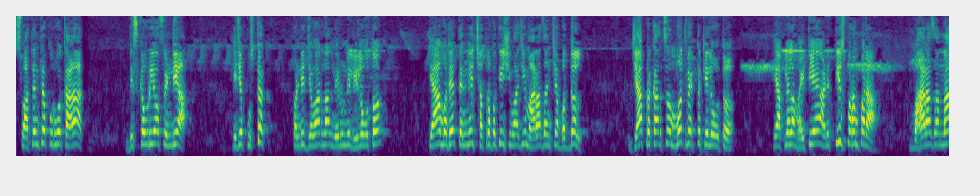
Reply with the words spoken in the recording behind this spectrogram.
स्वातंत्र्यपूर्व काळात डिस्कवरी ऑफ इंडिया हे जे पुस्तक पंडित जवाहरलाल नेहरूंनी लिहिलं होतं त्यामध्ये त्यांनी छत्रपती शिवाजी महाराजांच्या बद्दल ज्या प्रकारचं मत व्यक्त केलं होतं हे आपल्याला माहिती आहे आणि तीच परंपरा महाराजांना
